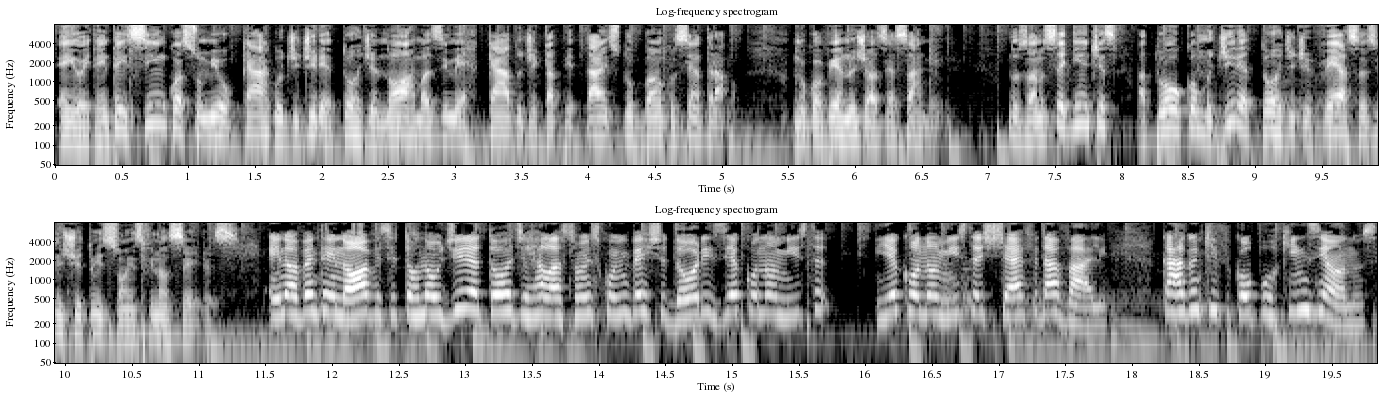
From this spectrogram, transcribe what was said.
Em 85, assumiu o cargo de diretor de normas e mercado de capitais do Banco Central, no governo José Sarney. Nos anos seguintes, atuou como diretor de diversas instituições financeiras. Em 99, se tornou diretor de Relações com Investidores e economista e economista-chefe da Vale, cargo em que ficou por 15 anos.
